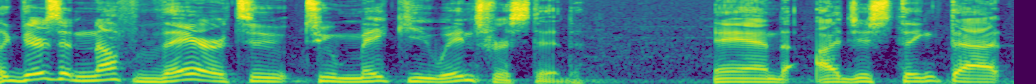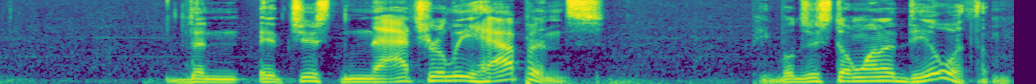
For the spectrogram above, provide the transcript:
Like there's enough there to to make you interested. And I just think that then it just naturally happens. People just don't want to deal with them.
